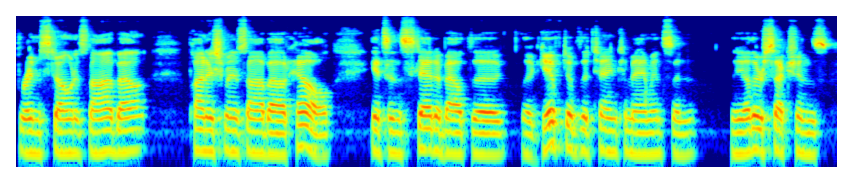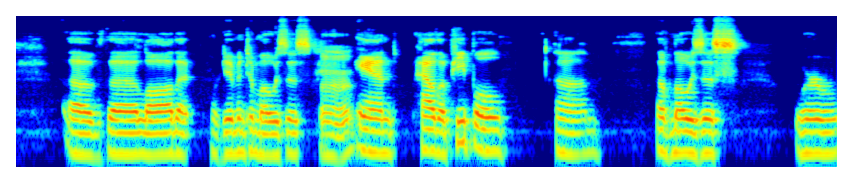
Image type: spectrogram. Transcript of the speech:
brimstone. It's not about punishment. It's not about hell. It's instead about the the gift of the Ten Commandments and the other sections of the law that were given to Moses, hmm and how the people um, of Moses were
